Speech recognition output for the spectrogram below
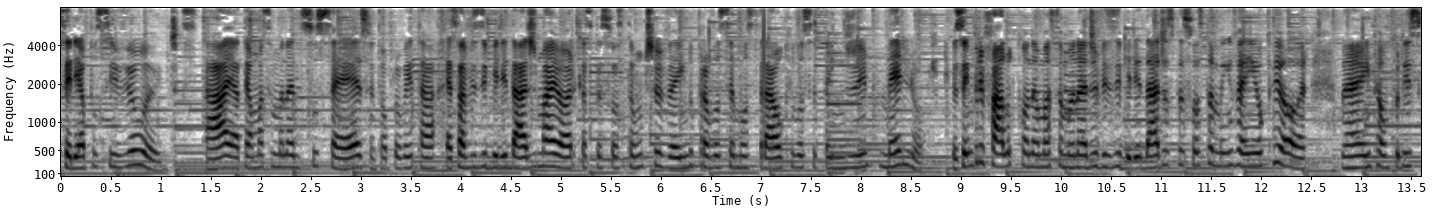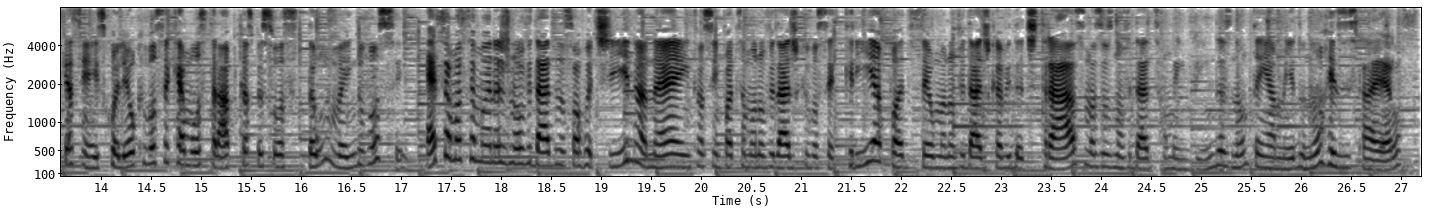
seria possível antes. Ah, é até uma semana de sucesso, então aproveitar essa visibilidade maior que as pessoas estão te vendo para você mostrar o que você tem de melhor. Eu sempre falo que quando é uma semana de visibilidade, as pessoas também veem o pior, né? Então por isso que assim, é escolher o que você quer mostrar porque as pessoas estão vendo você. Essa é uma semana de novidades na sua rotina, né? Então assim, pode ser uma novidade que você cria, pode ser uma novidade que a vida te traz, mas as novidades são bem-vindas, não tenha medo, não resista a elas,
